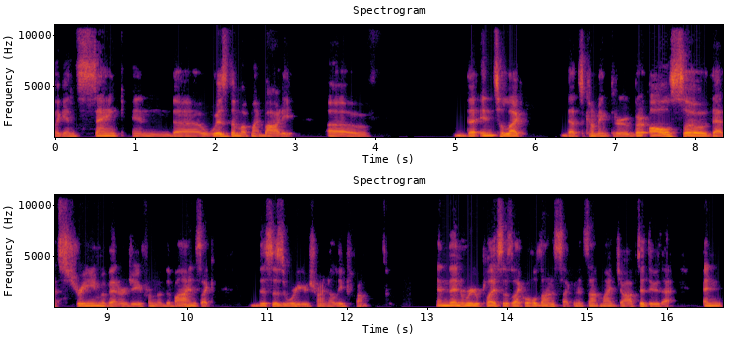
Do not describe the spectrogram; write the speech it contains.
again, sank in the wisdom of my body, of the intellect that's coming through, but also that stream of energy from the divine. It's like, this is where you're trying to lead from. And then we replace it like, well, hold on a second, it's not my job to do that. And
